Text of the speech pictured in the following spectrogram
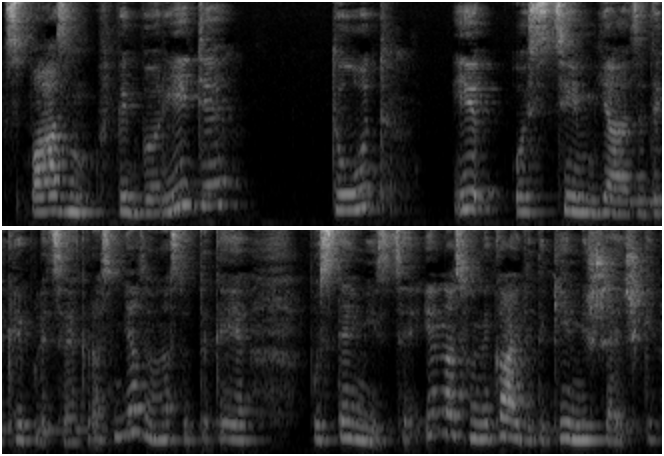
спазм в підборідді, тут. І ось ці м'язи, де кріпляться якраз м'язи, у нас тут таке є пусте місце. І в нас виникають такі мішечки.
